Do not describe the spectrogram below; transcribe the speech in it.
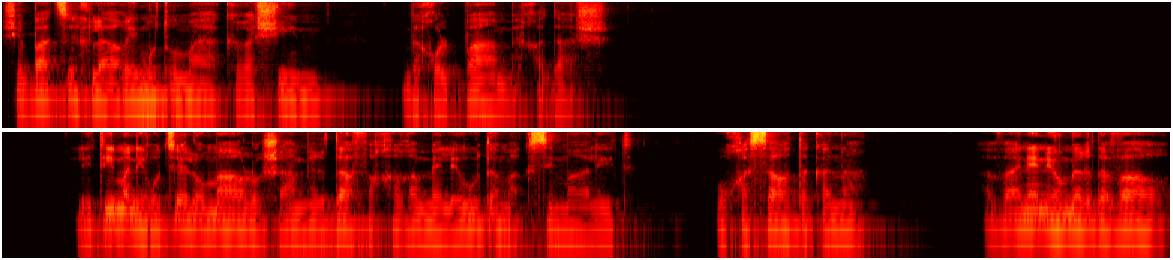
שבה צריך להרים אותו מהקרשים בכל פעם מחדש. לעתים אני רוצה לומר לו שהמרדף אחר המלאות המקסימלית הוא חסר תקנה, אבל אינני אומר דבר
